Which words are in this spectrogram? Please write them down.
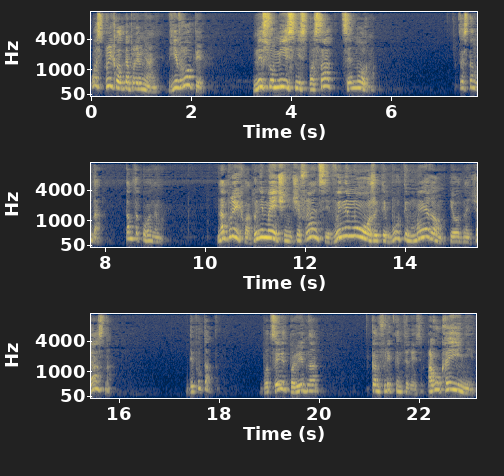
Ось приклад для порівняння. В Європі несумісність посад це норма. Це стандарт. Там такого немає. Наприклад, у Німеччині чи Франції ви не можете бути мером і одночасно депутатом. Бо це відповідно конфлікт інтересів. А в Україні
